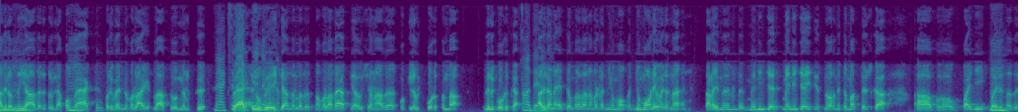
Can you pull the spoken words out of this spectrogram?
അതിലൊന്നും യാതൊരു ഇതുമില്ല. അപ്പൊ വാക്സിൻ പ്രിവെന്റബിൾ ആയിട്ടുള്ള അസുഖങ്ങൾക്ക് വാക്സിൻ ഉപയോഗിക്കുക എന്നുള്ളത് വളരെ അത്യാവശ്യമാണ്. അത് കുട്ടികൾക്ക് കൊടുക്കുന്ന ഇതിൽ കൊടുക്കുക. അതെ, അതിലാണ് ഏറ്റവും പ്രധാനമായിട്ട് ന്യൂമോ ന്യൂമോണിയ വരുന്ന തടയുന്നതിനുണ്ട്. മെനിഞ്ച മെനിഞ്ചൈറ്റിസ് എന്ന് പറഞ്ഞിട്ട് മസ്തിഷ്ക പനി വരുന്നത്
